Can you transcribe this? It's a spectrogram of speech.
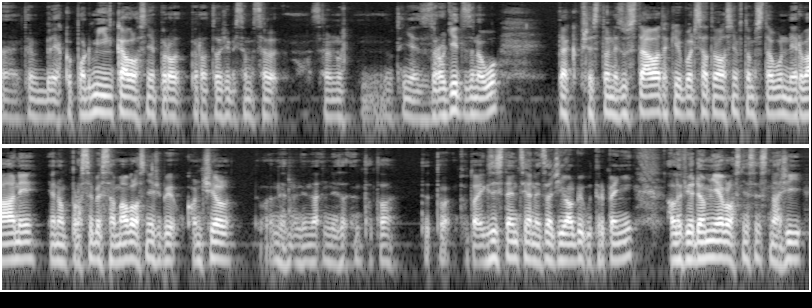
eh, které by byly jako podmínka vlastně pro, pro to, že by se musel, musel nutně zrodit znovu, tak přesto nezůstává taky bodhisattva vlastně v tom stavu nirvány jenom pro sebe sama vlastně, že by ukončil ne, ne, ne, toto, toto, toto existenci a nezažíval by utrpení, ale vědomě vlastně se snaží uh,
